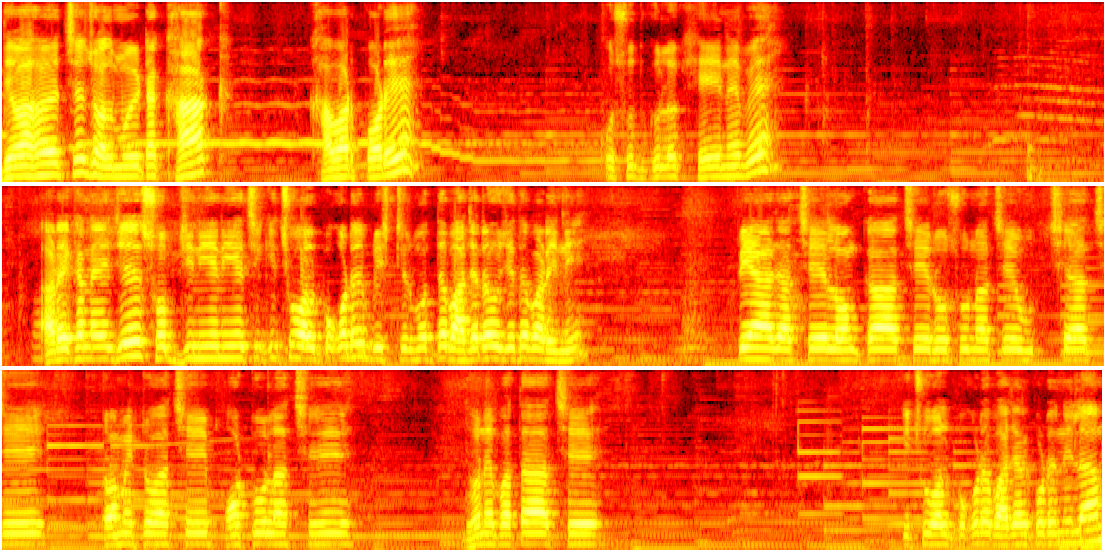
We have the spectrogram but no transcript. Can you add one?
দেওয়া হয়েছে জলমুড়িটা খাক। খাওয়ার পরে ওষুধগুলো খেয়ে নেবে। আর এখানে এই যে সবজি নিয়ে নিয়েছি, কিছু অল্প করে, বৃষ্টির মধ্যে বাজারেও যেতে পারিনি। পেঁয়াজ আছে, লঙ্কা আছে, রসুন আছে, উচ্ছে আছে, টমেটো আছে, পটল আছে, ধনেপাতা আছে। কিছু অল্প করে বাজার করে নিলাম।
